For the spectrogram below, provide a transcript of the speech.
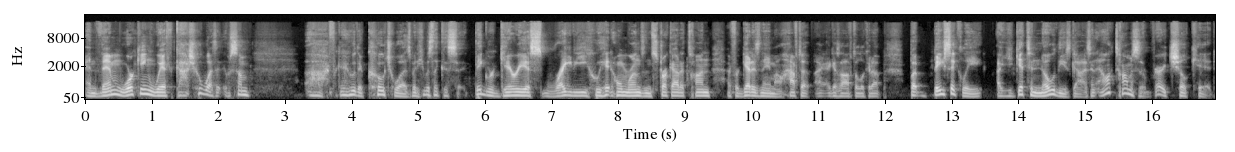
and them working with. Gosh, who was it? It was some uh, I forget who their coach was, but he was like this big gregarious righty who hit home runs and struck out a ton. I forget his name. I'll have to, I guess I'll have to look it up. But basically, uh, you get to know these guys. And Alek Thomas is a very chill kid.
